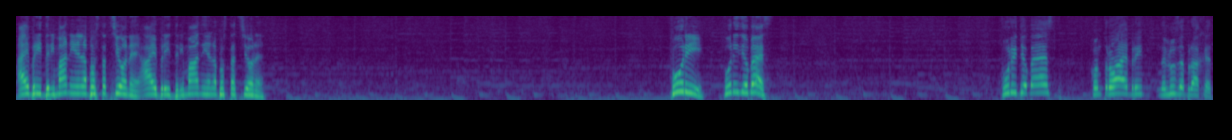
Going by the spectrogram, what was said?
Eh? Hybrid rimani nella postazione. Hybrid rimani nella postazione. Fury. Fury Dio Best. Fury Dio Best contro Hybrid nell'user bracket.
